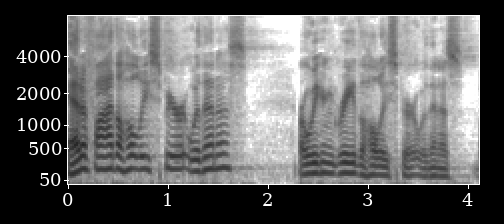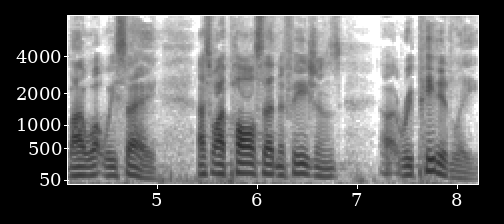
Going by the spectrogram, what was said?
edify the Holy Spirit within us, or we can grieve the Holy Spirit within us by what we say. That's why Paul said in Ephesians uh, repeatedly,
